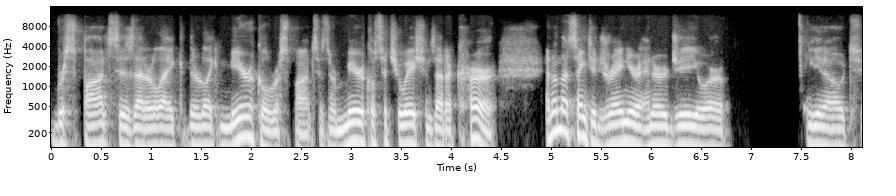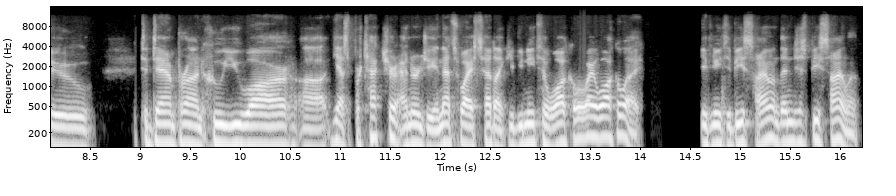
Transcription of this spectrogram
responses that are like they're like miracle responses or miracle situations that occur. And i'm not saying to drain your energy or you know to to damper on who you are. Uh, yes protect your energy. And that's why i said like if you need to walk away walk away. If you need to be silent then just be silent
